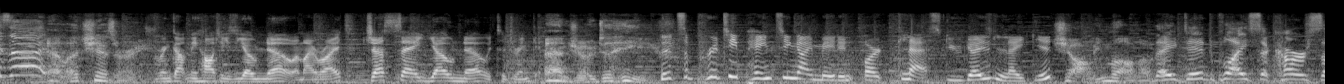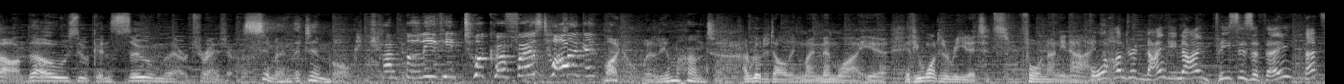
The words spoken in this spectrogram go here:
is it? Ella Cesare. Drink up me hearties yo no, am I right? Just say yo no to drink it. And Joe DeHeve. It's a pretty painting I made in art class. Do you guys like it? Charlie Marlowe. They did place a curse on those who consume their treasure. Simon the Dimble. I can't believe he took her first hug! Michael William Hunter. I wrote it all in my memoir here. If you want to read it, it's $4.99. 499 pieces of eight? That's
